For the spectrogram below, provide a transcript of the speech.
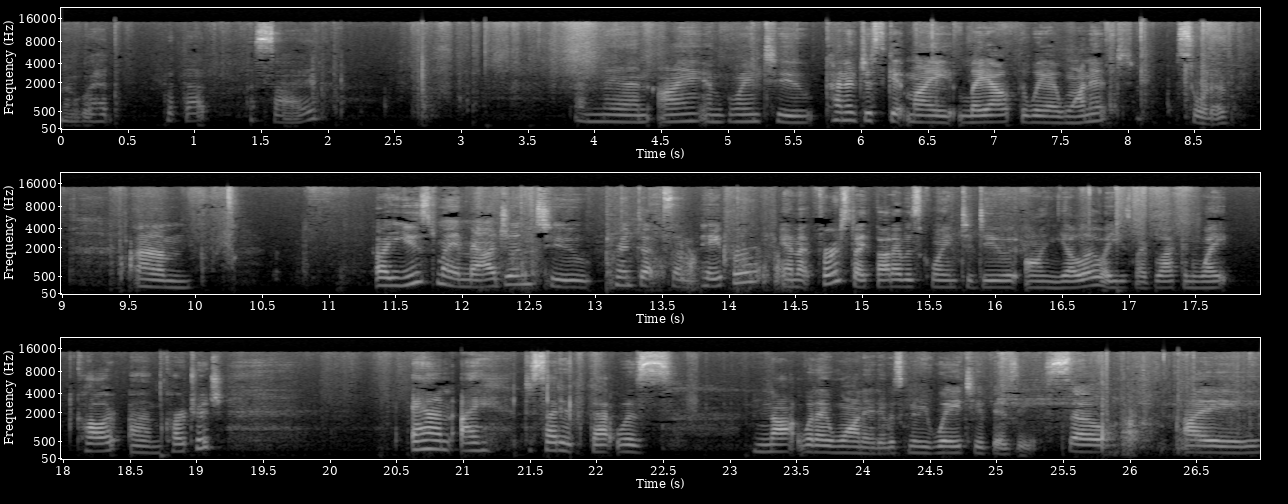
I'm going to go ahead and put that aside. And then I am going to kind of just get my layout the way I want it, sort of. Um, I used my Imagine to print up some paper, and at first I thought I was going to do it on yellow. I used my black and white color, um, cartridge, and I decided that was not what I wanted. It was going to be way too busy. So I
